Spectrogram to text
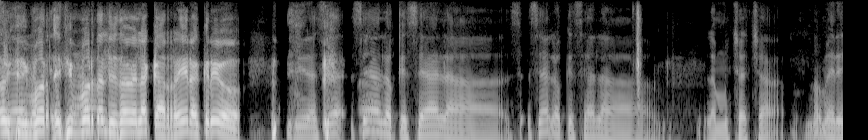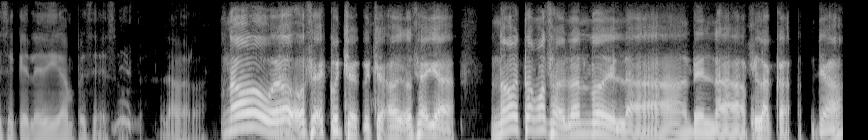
Oye, sea si lo importa, que si importa, sea- se sabe la carrera, creo. Mira, sea, sea Ah. lo que sea la, sea lo que sea la, la muchacha, no merece que le digan pues eso, la verdad. No, weón, o sea, escucha, escucha, o sea, ya, no estamos hablando de la, de la flaca, ¿ya?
